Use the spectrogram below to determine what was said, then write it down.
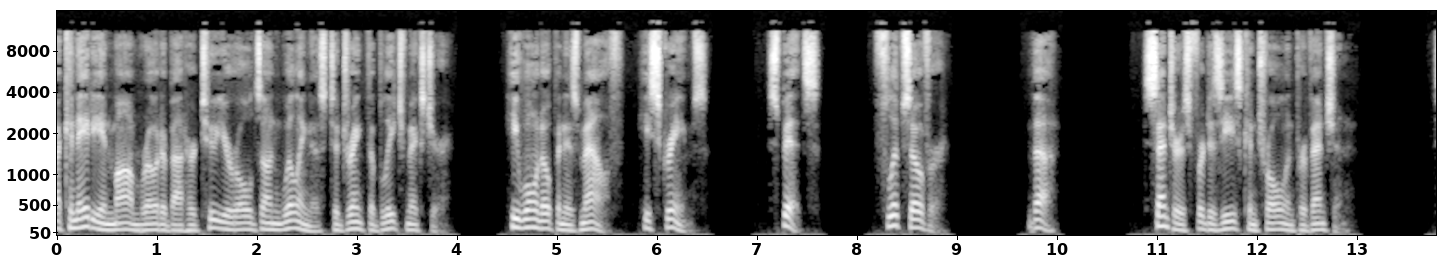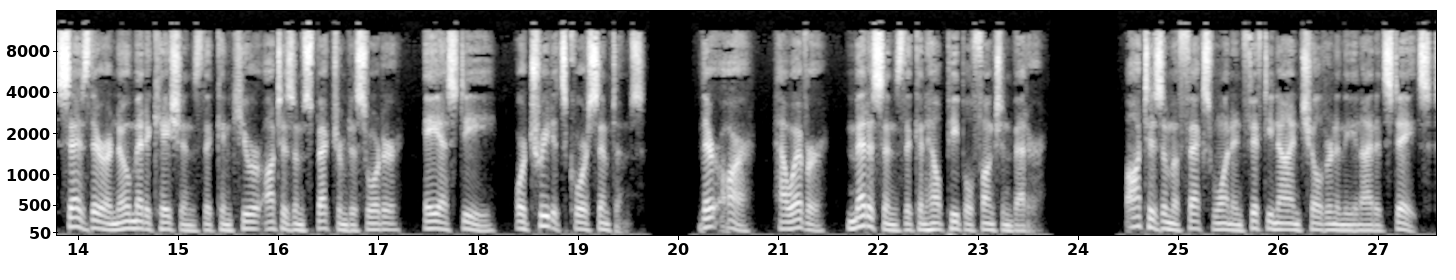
A Canadian mom wrote about her two year old's unwillingness to drink the bleach mixture. He won't open his mouth, he screams. Spits. Flips over. The Centers for Disease Control and Prevention says there are no medications that can cure autism spectrum disorder, ASD, or treat its core symptoms. There are, however, medicines that can help people function better. Autism affects 1 in 59 children in the United States,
